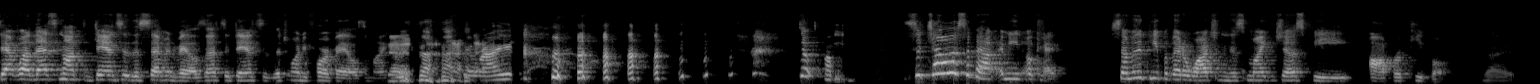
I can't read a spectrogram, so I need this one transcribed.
That, well, that's not the dance of the seven veils. That's the dance of the 24 veils, Mike. Yeah. right? So, so tell us about, I mean, okay, some of the people that are watching this might just be opera people. Right.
